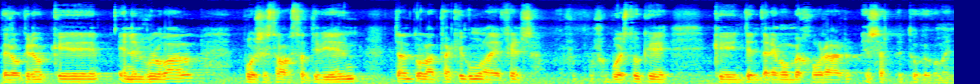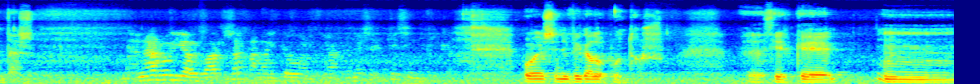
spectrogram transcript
Pero creo que en el global, pues está bastante bien tanto el ataque como la defensa por supuesto que, que intentaremos mejorar ese aspecto que comentas. ¿Ganar hoy al Barça, qué significa? Pues significa dos puntos. Es decir, que mmm,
